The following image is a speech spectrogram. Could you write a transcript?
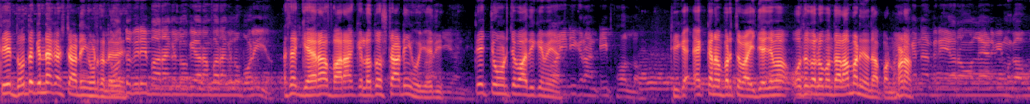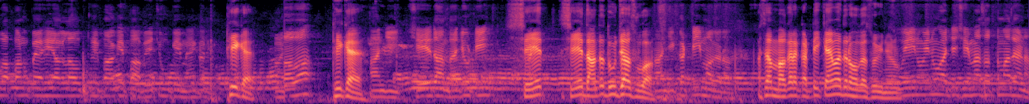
ਤੇ ਦੁੱਧ ਕਿੰਨਾ ਕਾ ਸਟਾਰਟਿੰਗ ਹੁਣ ਥੱਲੇ? ਦੁੱਧ ਵੀਰੇ 12 ਕਿਲੋ 11 12 ਕਿਲੋ ਬੋਲੀ ਆ। ਅੱਛਾ 11 12 ਕਿਲੋ ਤੋਂ ਸਟਾਰਟਿੰਗ ਹੋਈ ਹੈ ਇਹਦੀ। ਤੇ ਚੋਣ ਚਵਾਦੀ ਕਿਵੇਂ ਆ? ਭਾਈ ਦੀ ਗਾਰੰਟੀ ਫੁੱਲ। ਠੀਕ ਹੈ ਇੱਕ ਨੰਬਰ ਚਵਾਈ ਦੀ ਜਮਾ ਉਸ ਗੱਲੋਂ ਬੰਦਾ ਲਾਂਭਾ ਨਹੀਂ ਦਿੰਦਾ ਆਪਾਂ ਨੂੰ ਹਨਾ? ਕਹਿੰਦਾ ਵੀਰੇ ਯਾਰ ਆਨਲਾਈਨ ਵੀ ਮੰਗਾਊ ਆਪਾਂ ਨੂੰ ਪੈਸੇ ਅਗਲਾ ਉੱਥੇ ਪਾ ਕੇ ਭਾਵੇ ਝੋਕੇ ਮੈਂ ਕਰੇ ਠੀਕ ਹੈ। ਬਾਵਾ ਠੀਕ ਹੈ। ਹਾਂਜੀ 6 ਦੰਦਾ ਝੋਟੀ। 6 6 ਦੰਦ ਦੂਜਾ ਸੂਆ। ਹਾਂਜੀ ਕੱਟੀ ਮਗਰ ਆ। ਅੱਛਾ ਮਗਰ ਕੱਟੀ ਕਿਵੇਂ ਦਿਨ ਹੋ ਗਿਆ ਸੂਈ ਨੂੰ? ਸੂਈ ਨੂੰ ਇਹਨੂੰ ਅੱਜ 6ਵਾਂ 7ਵਾਂ ਦੇਣਾ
